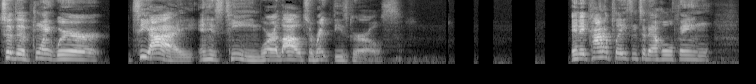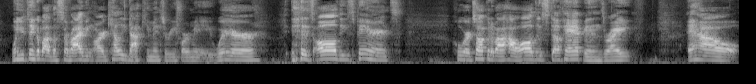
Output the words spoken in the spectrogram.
to the point where T.I. and his team were allowed to rape these girls. And it kind of plays into that whole thing when you think about the surviving R. Kelly documentary for me, where it's all these parents who are talking about how all this stuff happens, right? And how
